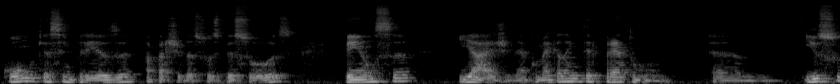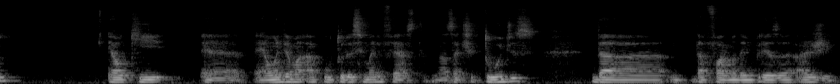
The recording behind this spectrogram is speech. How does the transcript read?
como que essa empresa, a partir das suas pessoas, pensa e age, né? Como é que ela interpreta o mundo. Um, isso é o que é, é onde a, cultura se manifesta nas atitudes da, da forma da empresa agir.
